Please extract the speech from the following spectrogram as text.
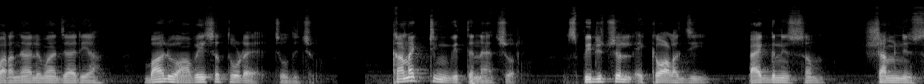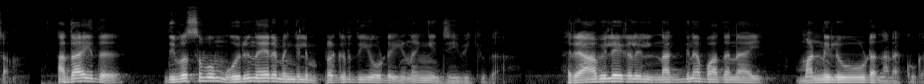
പറഞ്ഞാലും ആചാര്യ? ബാലു ആവേശത്തോടെ ചോദിച്ചു. Connecting with nature spiritual ecology paganism shamanism അതായത് ദിവസവും ഒരു നേരമെങ്കിലും പ്രകൃതിയോട് ഇണങ്ങി ജീവിക്കുക. രാവിലെകളിൽ നഗ്നപാതനായി മണ്ണിലൂടെ നടക്കുക.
